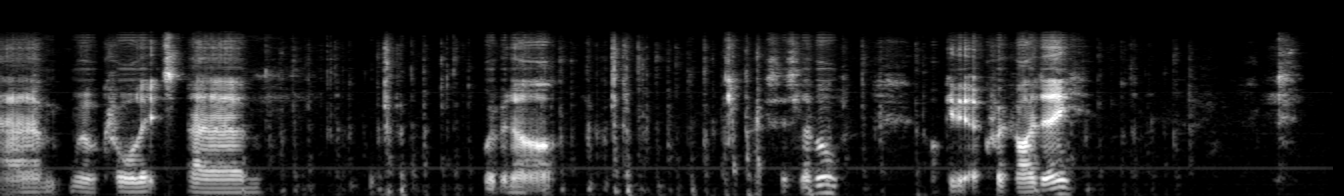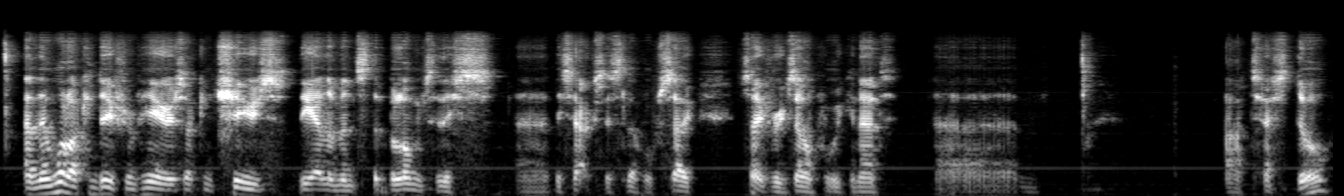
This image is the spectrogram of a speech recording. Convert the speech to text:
um, we'll call it um, webinar access level. I'll give it a quick ID. And then what I can do from here is I can choose the elements that belong to this uh, this access level. So, say for example, we can add um, our test door.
